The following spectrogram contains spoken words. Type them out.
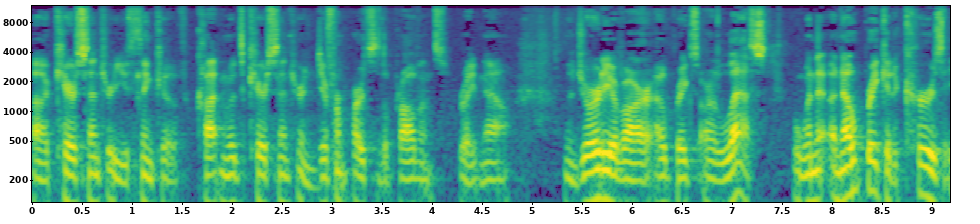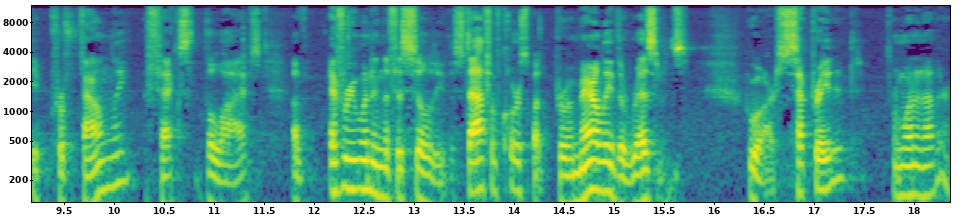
uh, Care Center, you think of Cottonwoods Care Center in different parts of the province right now majority of our outbreaks are less. But when an outbreak it occurs, it profoundly affects the lives everyone in the facility, the staff, of course, but primarily the residents who are separated from one another,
